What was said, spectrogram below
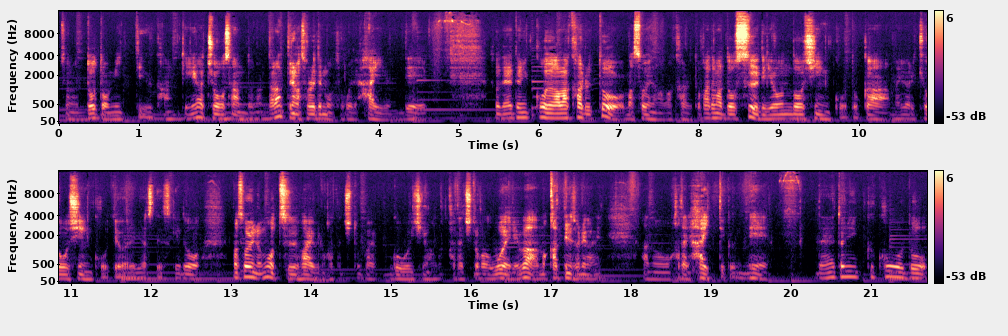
そのドとミっていう関係が超3度なんだなっていうのがそれでもうそこで入るんで、そうダイアトニックコードが分かると、まあ、そういうのが分かるとか、あとまあ度数で4度進行とか、まあ、いわゆる強進行と言われるやつですけど、まあ、そういうのも2-5の形とか5-1の形とか覚えれば、まあ、勝手にそれがね、あの、型に入ってくんで、ダイアトニックコード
